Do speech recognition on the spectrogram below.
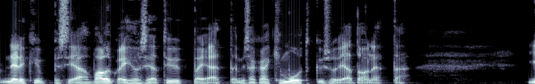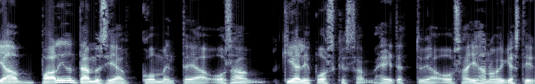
nelikymppisiä valkoihoisia tyyppejä, että missä kaikki muut kysyjät on, että ja paljon tämmöisiä kommentteja, osa kieliposkessa heitettyjä, osa ihan oikeasti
